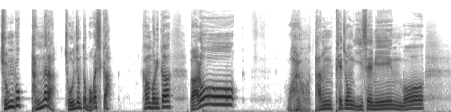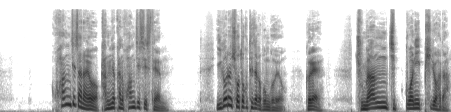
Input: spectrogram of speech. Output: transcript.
중국 당나라 좋은 점 또 뭐가 있을까? 가만 보니까 바로 와요 당태종 이세민 뭐 황제잖아요. 강력한 황제 시스템. 이거를 쇼토크 태자가 본 거예요. 그래 중앙 집권이 필요하다.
